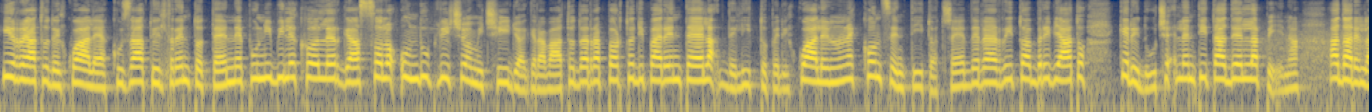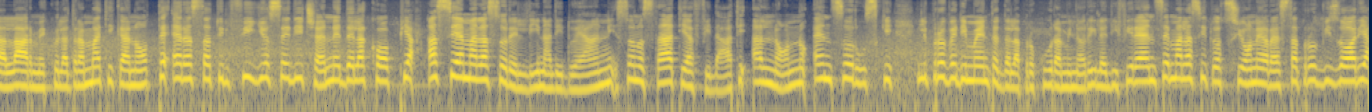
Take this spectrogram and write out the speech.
Il reato del quale è accusato il 38enne è punibile con l'ergastolo un duplice omicidio aggravato dal rapporto di parentela, delitto per il quale non è consentito accedere al rito abbreviato che riduce l'entità della pena. A dare l'allarme quella drammatica notte era stato il figlio sedicenne della coppia. Assieme alla sorellina di due anni sono stati affidati al nonno Enzo Ruschi, il provvedimento è della Procura minorile di Firenze, ma la situazione resta provvisoria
